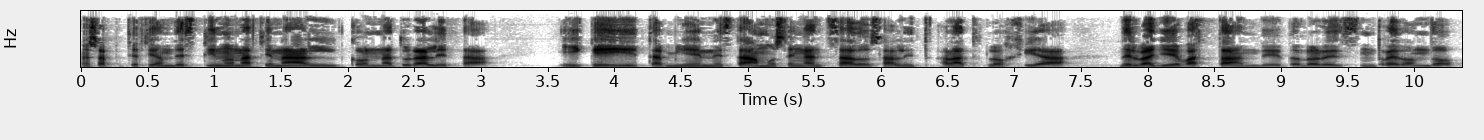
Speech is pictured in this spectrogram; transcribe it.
nos apetecía un destino nacional con naturaleza y que también estábamos enganchados a, la trilogía del Valle de Baztán de Dolores Redondo,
